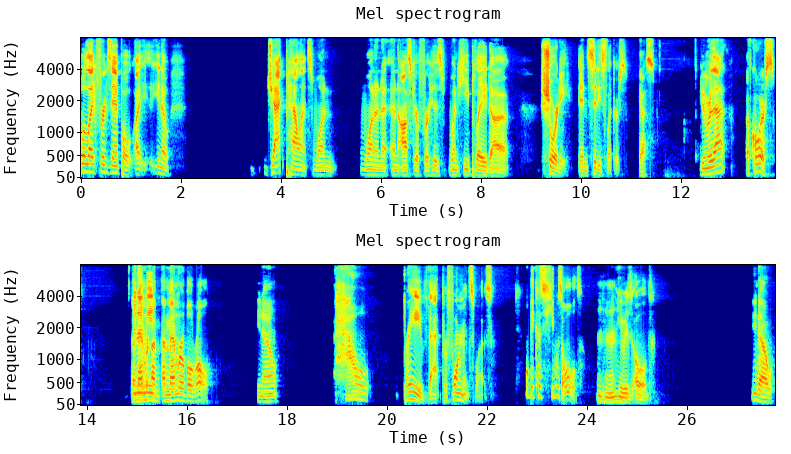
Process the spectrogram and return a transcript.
Well, like for example, I you know, Jack Palance won won an, an Oscar for his when he played uh, Shorty in City Slickers. yes, Do you remember that? of course. A, And I mean- a, a memorable role. You know how brave that performance was. Well, because he was old. Mm-hmm. He was old. You know,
